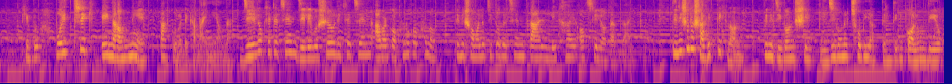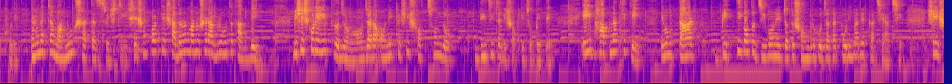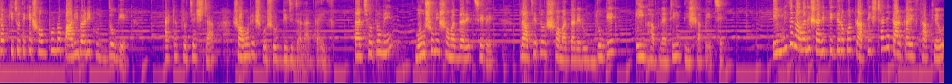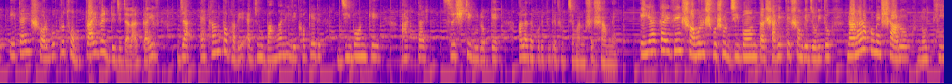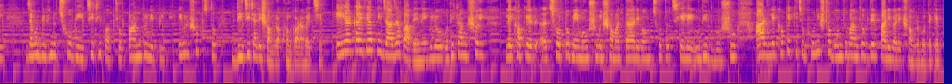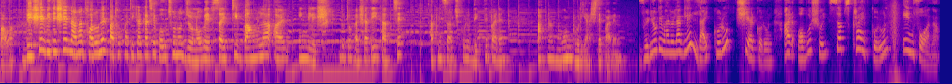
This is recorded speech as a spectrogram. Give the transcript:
কিন্তু পৈতৃক এই নাম নিয়ে তার কোনো লেখা পাইনি আমরা। জেলও খেটেছেন, জেলে বসেও লিখেছেন, আবার কখনো কখনো তিনি সমালোচিত হয়েছেন তার লেখায় অশ্লীলতার দায়। তিনি শুধু সাহিত্যিক নন, তিনি জীবন শিল্পী, জীবনের ছবি আঁকতেন, তিনি কলম দিয়ে অক্ষরে। এমন একটা মানুষ আর তার সৃষ্টি, সে সম্পর্কে সাধারণ মানুষের আগ্রহ তো থাকবেই। বিশেষ করে এই প্রজন্ম যারা অনেক বেশি স্বচ্ছন্দ ডিজিটালি সব কিছু পেতে। এই ভাবনা থেকেই এবং তার ব্যক্তিগত জীবনের যত সংগ্রহ যা তার পরিবারের কাছে আছে, সেই সব কিছু থেকে সম্পূর্ণ পারিবারিক উদ্যোগে একটা প্রচেষ্টা সমরেশ বসুর ডিজিটাল আর্কাইভ তার ছোট মেয়ে মৌসুমী সমাদ্দারের ছেলে, প্রাচেতর সমাদ্দারের উদ্যোগে এই ভাবনাটি দিশা পেয়েছে। এমনিতে বাঙালি সাহিত্যিকদের ওপর প্রাতিষ্ঠানিক আর্কাইভ থাকলেও এটাই সর্বপ্রথম প্রাইভেট ডিজিটাল আর্কাইভ যা একান্তভাবে একজন বাঙালি লেখকের জীবনকে আর তার সৃষ্টিগুলোকে আলাদা করে তুলে ধরছে মানুষের সামনে। এই আর্কাইভে সমরেশ বসুর জীবন, তার সাহিত্যের সঙ্গে জড়িত নানা রকমের স্মারক, নথি যেমন বিভিন্ন ছবি, চিঠিপত্র, পাণ্ডুলিপি, এগুলো সমস্ত ডিজিটালি সংরক্ষণ করা হয়েছে। এই আর্কাইভে আপনি যা যা পাবেন, এগুলো অধিকাংশই লেখকের ছোট মেয়ে মৌসুমী সমাদ্দার এবং ছোট ছেলে উদিত বসু আর লেখকের কিছু ঘনিষ্ঠ বন্ধু বান্ধবদের পারিবারিক সংগ্রহ থেকে পাওয়া। দেশের বিদেশের নানা ধরনের পাঠক পাঠিকার কাছে পৌঁছানোর জন্য ওয়েবসাইটটি বাংলা আর ইংলিশ দুটো ভাষাতেই থাকছে। আপনি সার্চ করে দেখতে পারেন। আপনার মন ভরিয়ে আসতে পারেন। ভিডিওটি ভালো লাগলে লাইক করুন, শেয়ার করুন, আর অবশ্যই সাবস্ক্রাইব করুন ইনফো আনা।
